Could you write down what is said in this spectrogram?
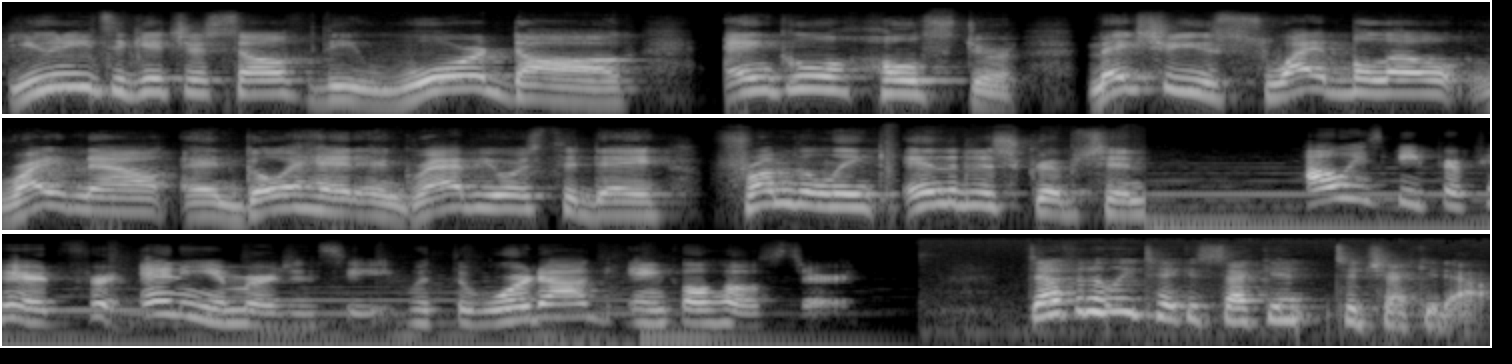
you need to get yourself the Wardog ankle holster. Make sure you swipe below right now and go ahead and grab yours today from the link in the description. Always be prepared for any emergency with the Wardog ankle holster. Definitely take a second to check it out.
